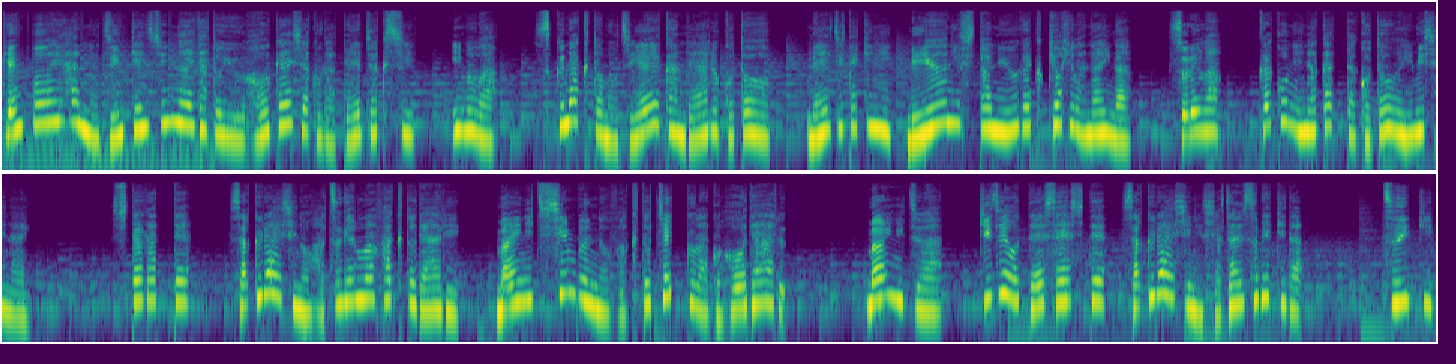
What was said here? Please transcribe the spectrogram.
憲法違反の人権侵害だという法解釈が定着し今は少なくとも自衛官であることを明示的に理由にした入学拒否はないが、それは過去になかったことを意味しない。したがって、桜井氏の発言はファクトであり、毎日新聞のファクトチェックは誤報である。毎日は記事を訂正して桜井氏に謝罪すべきだ。追記、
